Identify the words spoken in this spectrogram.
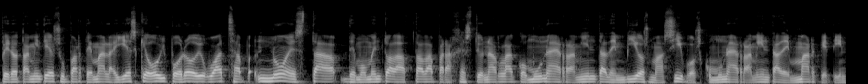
pero también tiene su parte mala, y es que hoy por hoy WhatsApp no está de momento adaptada para gestionarla como una herramienta de envíos masivos, como una herramienta de marketing,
